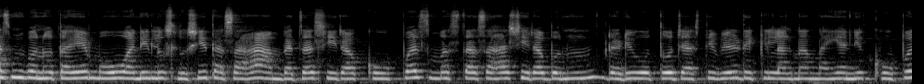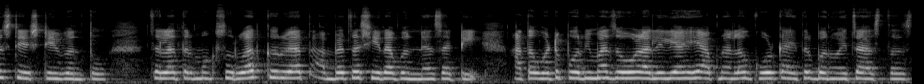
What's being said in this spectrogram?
आज मी बनवत आहे मऊ आणि लुसलुशीत असा हा आंब्याचा शिरा. खूपच मस्त असा हा शिरा बनून रेडी होतो. जास्ती वेळ देखील लागणार नाही आणि खूपच टेस्टी बनतो. चला तर मग सुरुवात करूयात आंब्याचा शिरा बनवण्यासाठी आता वटपौर्णिमा जवळ आलेली आहे. आपणाला गोड काहीतरी बनवायचं असतंच.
